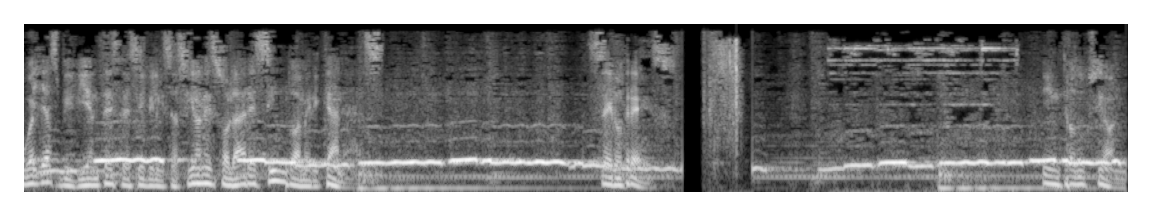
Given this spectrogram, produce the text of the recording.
Huellas vivientes de civilizaciones solares indoamericanas. 03. Introducción.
